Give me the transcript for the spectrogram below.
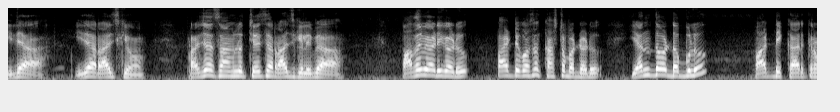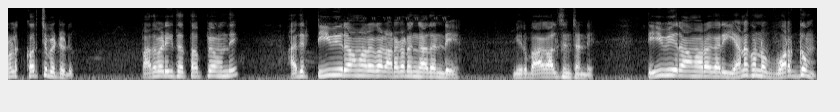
ఇదే ఇదే రాజకీయం. ప్రజాస్వామ్యంలో చేసే రాజకీయాలు ఇవే? పదవి అడిగాడు. పార్టీ కోసం కష్టపడ్డాడు. ఎంతో డబ్బులు పార్టీ కార్యక్రమంలో ఖర్చు పెట్టాడు. పదవి అడిగితే తప్పే ఉంది. అది టీవీ రామారావు గారు అడగడం కాదండి. మీరు బాగా ఆలోచించండి. టీవీ రామారావు గారి వెనకున్న వర్గం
